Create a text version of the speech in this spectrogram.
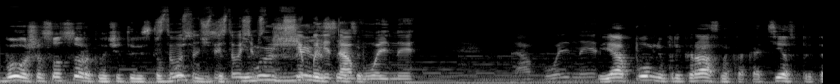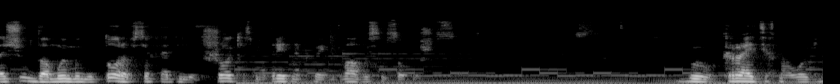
Было 640 на 480, 480, и мы все жили были довольны. Довольны. Я помню прекрасно, как отец притащил домой мониторы, все ходили в шоке смотреть на Quake 2 800 на 600. Был край технологий.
